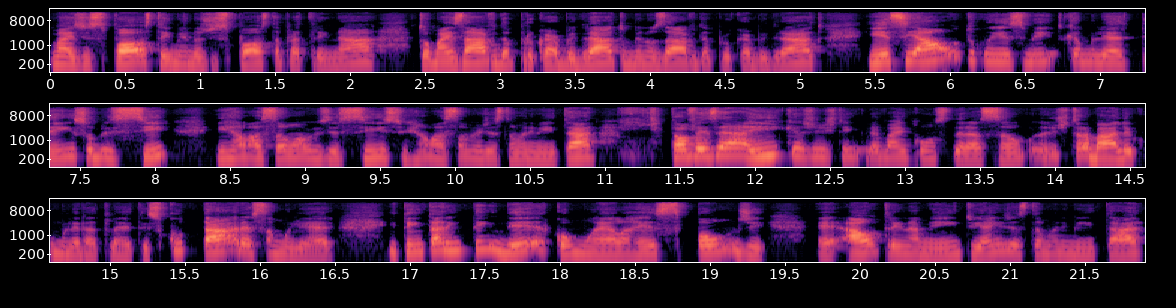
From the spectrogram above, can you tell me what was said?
mais disposta e menos disposta para treinar, estou mais ávida para o carboidrato, menos ávida para o carboidrato. E esse autoconhecimento que a mulher tem sobre si em relação ao exercício, em relação à gestão alimentar, talvez é aí que a gente tem que levar em consideração quando a gente trabalha com mulher atleta, escutar essa mulher e tentar entender como ela responde é, ao treinamento e à ingestão alimentar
